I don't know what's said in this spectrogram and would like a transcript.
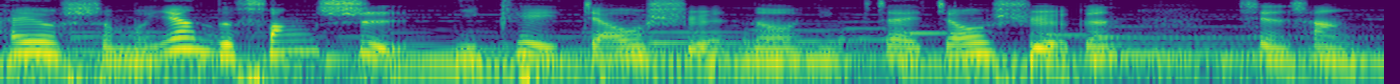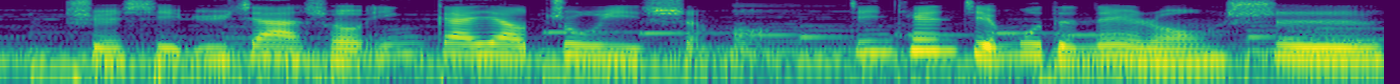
还有什么样的方式你可以教学呢？你在教学跟线上学习瑜伽的时候，应该要注意什么？今天节目的内容是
